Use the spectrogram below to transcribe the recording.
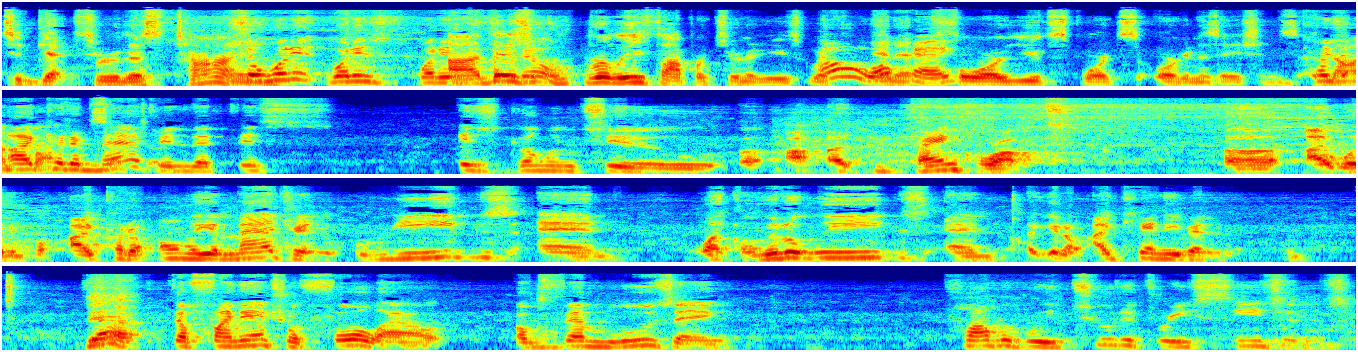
to get through this time. So what is what is what is uh, the there's bill? relief opportunities within Oh, okay. it for youth sports organizations. Because I could nonprofit sector. imagine that this is going to uh, uh, bankrupt. Uh, I would. I could only imagine leagues and like little leagues, and you know, I can't even. Yeah. The financial fallout of them losing probably two to three seasons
